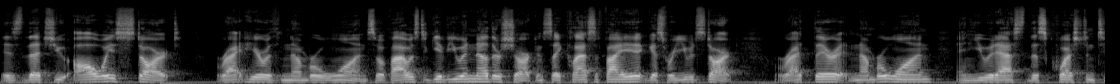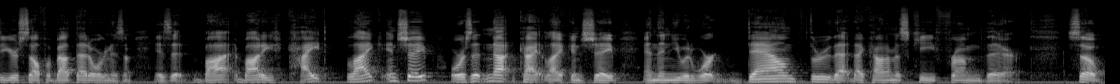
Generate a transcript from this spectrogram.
is that you always start right here with number one. So if I was to give you another shark and say classify it, guess where you would start? Right there at number one, and you would ask this question to yourself about that organism. Is it body kite-like in shape, or is it not kite-like in shape? And then you would work down through that dichotomous key from there. So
